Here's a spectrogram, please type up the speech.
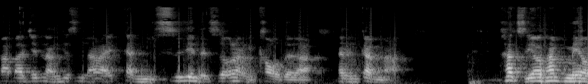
爸爸肩膀就是拿来干你失恋的时候让你靠的啊，他能干嘛？他只要他没有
